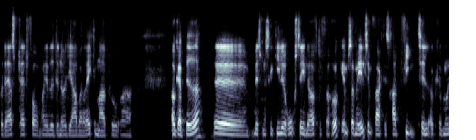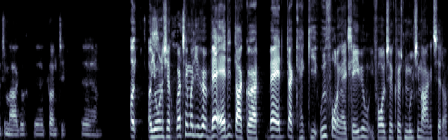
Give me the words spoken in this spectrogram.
på deres platform, og jeg ved, det er noget, de arbejder rigtig meget på at, at gøre bedre. Øh, hvis man skal give lidt rosten der ofte for hug, jamen, så er Mailchimp faktisk ret fint til at køre multimarked øh, content. Øh. Og, og Jonas, jeg kunne godt tænke mig lige at høre, hvad er det, der gør, hvad er det, der kan give udfordringer i Klaviyo i forhold til at køre sådan en multimarket setup?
